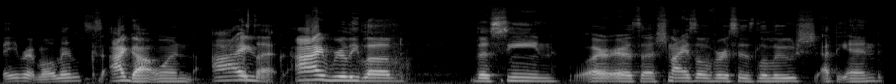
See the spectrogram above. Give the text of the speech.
Favorite moments? Because I got one. I? I really loved the scene where it's uh, Schneizel versus Lelouch at the end,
